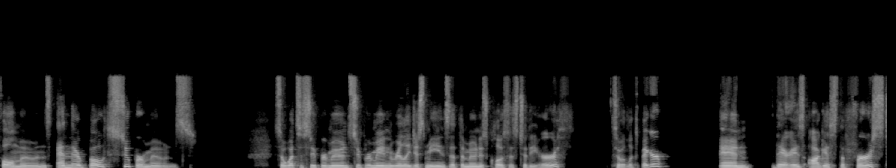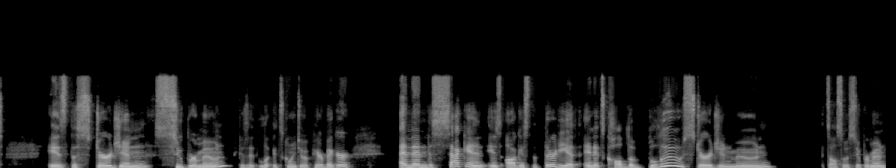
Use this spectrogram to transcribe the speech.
full moons and they're both super moons so, what's a super moon? Super moon really just means that the moon is closest to the Earth, so it looks bigger. And there is August the 1st is the sturgeon super moon because it it's going to appear bigger. And then the second is August the 30th and it's called the blue sturgeon moon. It's also a supermoon.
